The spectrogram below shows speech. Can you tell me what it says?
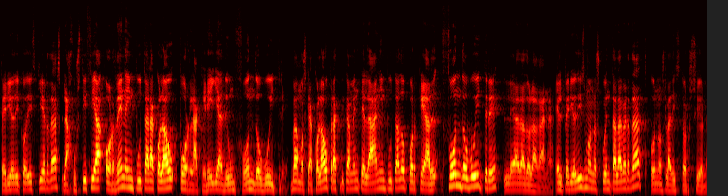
periódico de izquierdas, la justicia ordena imputar a Colau por la querella de un fondo buitre. Vamos, que a Colau prácticamente la han imputado porque al fondo buitre le ha dado la gana. ¿El periodismo nos cuenta la verdad o nos la distorsiona?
